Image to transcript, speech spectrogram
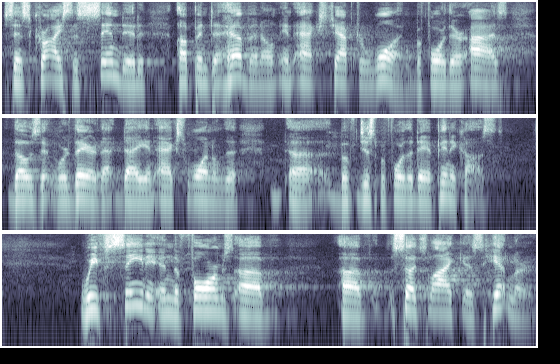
since Christ ascended up into heaven on, in Acts chapter 1 before their eyes, those that were there that day in Acts 1 on the, uh, just before the day of Pentecost. We've seen it in the forms of, of such like as Hitler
